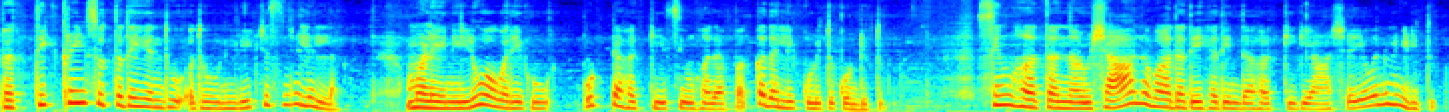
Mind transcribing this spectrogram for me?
ಪ್ರತಿಕ್ರಿಯಿಸುತ್ತದೆ ಎಂದು ಅದು ನಿರೀಕ್ಷಿಸಿರಲಿಲ್ಲ ಮಳೆ ನಿಲ್ಲುವವರೆಗೂ ಪುಟ್ಟ ಹಕ್ಕಿ ಸಿಂಹದ ಪಕ್ಕದಲ್ಲಿ ಕುಳಿತುಕೊಂಡಿತು. ಸಿಂಹ ತನ್ನ ವಿಶಾಲವಾದ ದೇಹದಿಂದ ಹಕ್ಕಿಗೆ ಆಶ್ರಯವನ್ನು ನೀಡಿತು.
